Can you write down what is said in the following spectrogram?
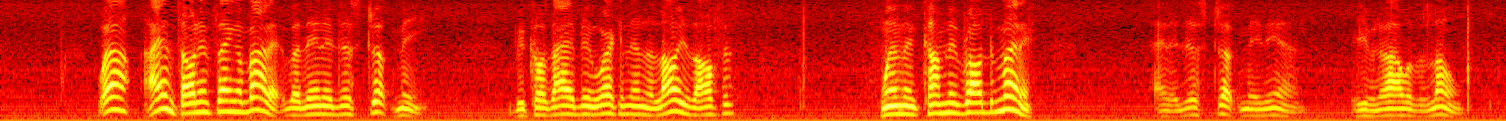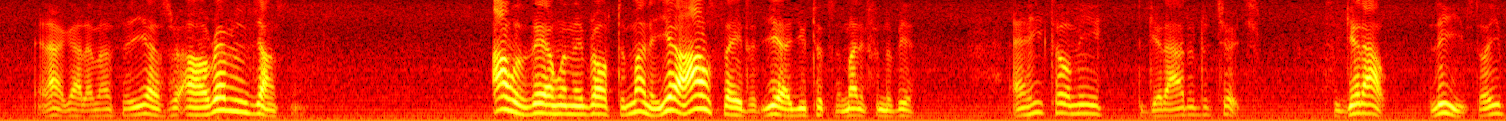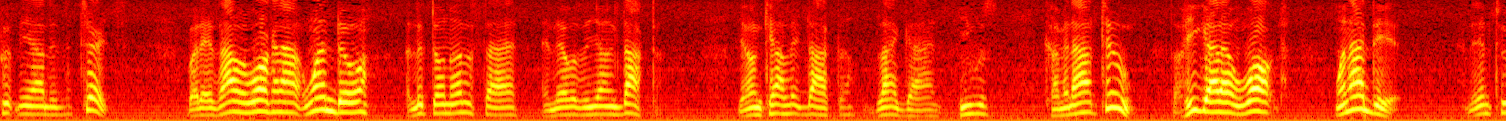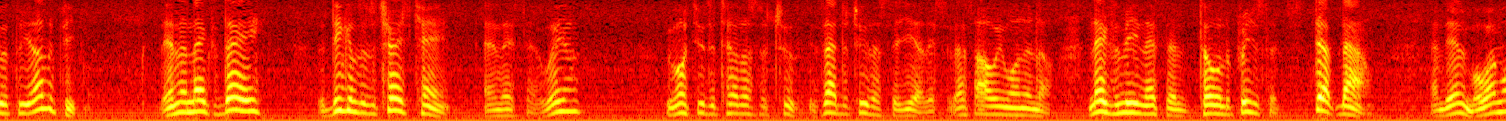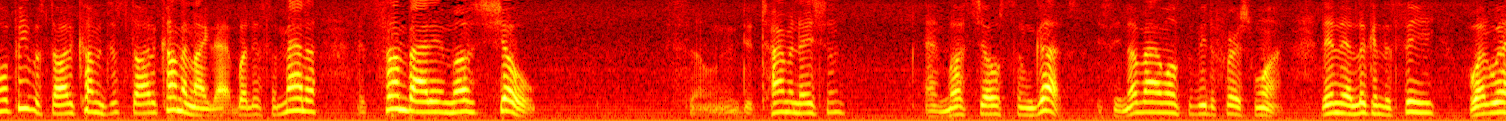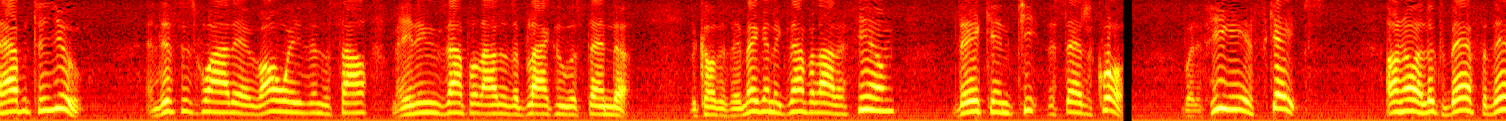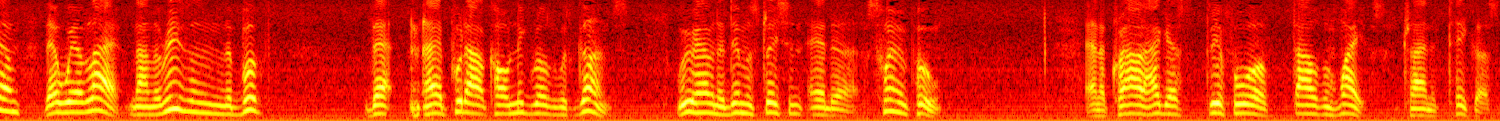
Well, I hadn't thought anything about it, but then it just struck me because I had been working in the lawyer's office when the company brought the money. And it just struck me then, even though I was alone. And I got up and I said, yes, uh, Reverend Johnson, I was there when they brought the money. Yeah, I'll say that, yeah, you took some money from the beer. And he told me to get out of the church. He said, get out, leave. So he put me out of the church. But as I was walking out one door, I looked on the other side, and there was a young doctor, young Catholic doctor, black guy. He was coming out too. So he got up and walked when I did. And then two or three other people. Then the next day, the deacons of the church came, and they said, Williams, we want you to tell us the truth. Is that the truth? I said, yeah. They said, that's all we want to know. Next meeting, they said, told the preacher, said, step down. And then more and more people started coming, just started coming like that. But it's a matter that somebody must show some determination and must show some guts. You see, nobody wants to be the first one. Then they're looking to see what will happen to you. And this is why they've always in the South made an example out of the black who will stand up. Because if they make an example out of him, they can keep the status quo. But if he escapes, Oh no, it looks bad for them, their way of life. Now the reason the book that I put out called Negroes with Guns, we were having a demonstration at a swimming pool. And a crowd, I guess three or four thousand whites trying to take us.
